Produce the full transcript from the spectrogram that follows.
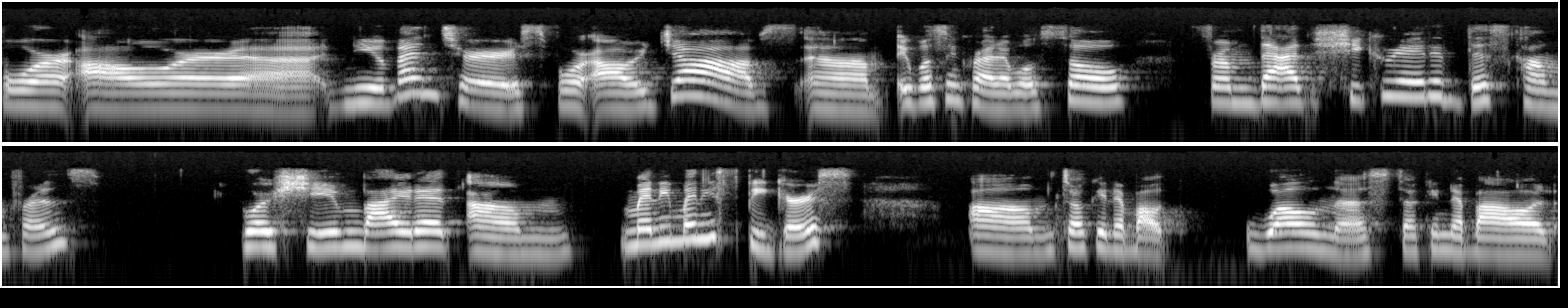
for our uh, new ventures, for our jobs. Um, it was incredible. So, from that, she created this conference where she invited um, many, many speakers um, talking about wellness, talking about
